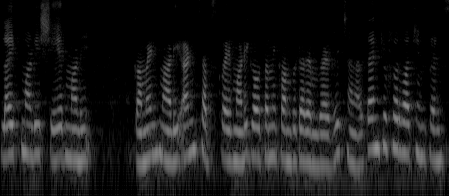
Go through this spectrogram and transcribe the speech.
ಲೈಕ್ ಮಾಡಿ ಶೇರ್ ಮಾಡಿ ಕಮೆಂಟ್ ಮಾಡಿ ಆ್ಯಂಡ್ ಸಬ್ಸ್ಕ್ರೈಬ್ ಮಾಡಿ Gautami computer embroidery channel thank you for watching friends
